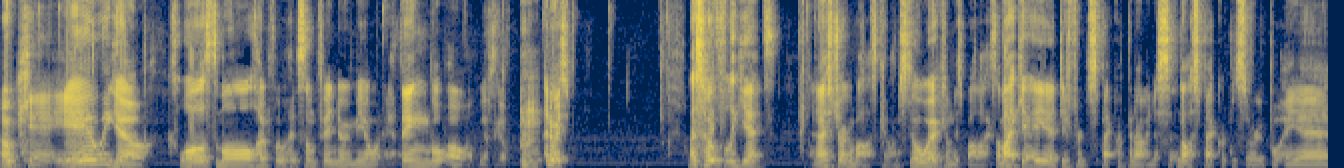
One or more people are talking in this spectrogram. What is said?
Okay, here we go. Close them all. Hopefully we'll hit something. Knowing me, I won't hit a thing, but oh, we have to go. Anyways, let's hopefully get a nice Dragon Ballast kill. I'm still working on this Balax. I might get a, a, different spec weapon out in a not a spec weapon, sorry, but a. Uh,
